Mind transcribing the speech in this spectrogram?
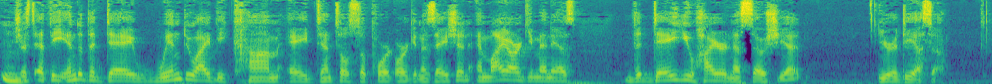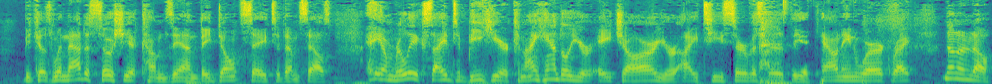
Mm. Just at the end of the day, when do I become a dental support organization? And my argument is the day you hire an associate, you're a DSO. Because when that associate comes in, they don't say to themselves, Hey, I'm really excited to be here. Can I handle your HR, your IT services, the accounting work, right? No, no, no.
